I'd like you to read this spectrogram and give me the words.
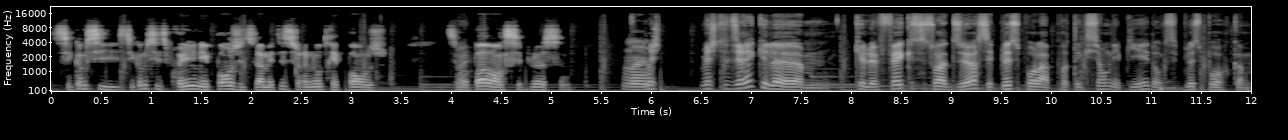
c'est comme si, c'est comme si tu prenais une éponge et tu la mettais sur une autre éponge. Tu Ouais. vas pas avancer plus. Ouais. Mais Mais je te dirais que le, que le fait que ce soit dur, c'est plus pour la protection des pieds. Donc, c'est plus pour, comme,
